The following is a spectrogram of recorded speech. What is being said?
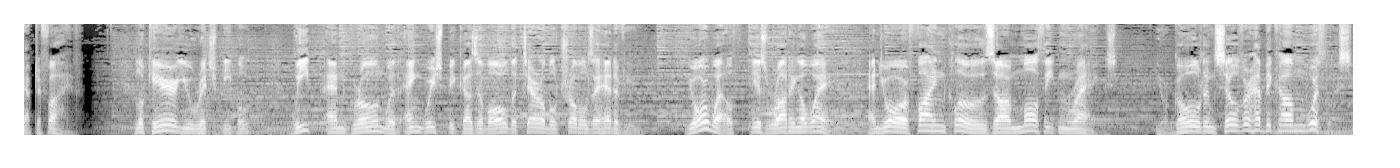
chapter 5. Look here, you rich people. Weep and groan with anguish because of all the terrible troubles ahead of you. Your wealth is rotting away, and your fine clothes are moth eaten rags. Your gold and silver have become worthless.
